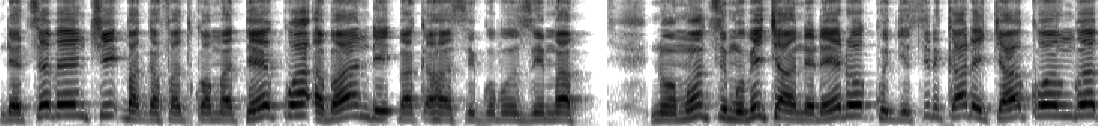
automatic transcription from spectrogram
ndetse benshi bagafatwa amatekwa abandi bakahasiga ubuzima. Ni umunsi mubi cyane rero ku gisirikare cya Kongo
